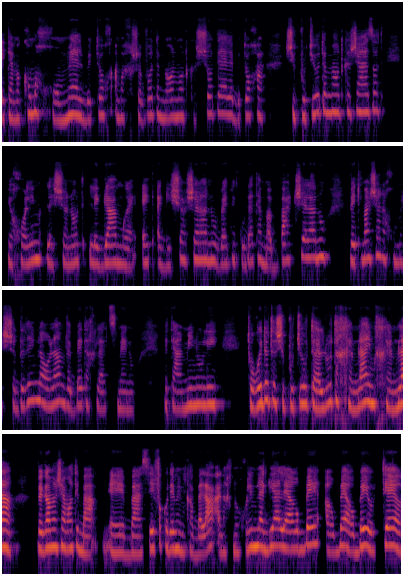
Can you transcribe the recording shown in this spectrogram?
את המקום החומל בתוך המחשבות המאוד מאוד קשות האלה, בתוך השיפוטיות המאוד קשה הזאת, יכולים לשנות לגמרי את הגישה שלנו ואת נקודת המבט שלנו ואת מה שאנחנו משדרים לעולם ובטח לעצמנו. ותאמינו לי, תורידו את השיפוטיות, תעלו את החמלה עם חמלה, וגם מה שאמרתי אה, בסעיף הקודם עם קבלה, אנחנו יכולים להגיע להרבה, הרבה, הרבה יותר,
